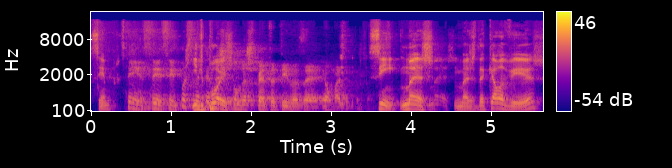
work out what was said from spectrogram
sempre. Sim, sim, sim. Depois e depois, a questão das expectativas é, é, o mais importante. Sim, mas, mas, mas daquela vez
